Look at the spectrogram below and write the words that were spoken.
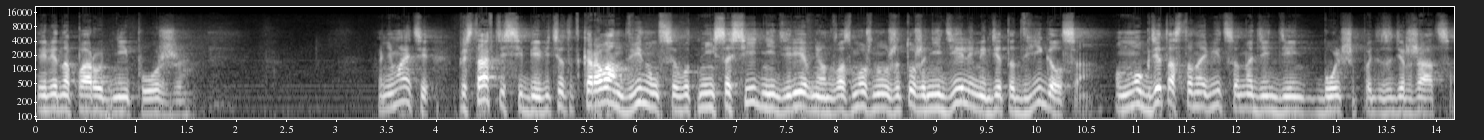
или на пару дней позже – Понимаете? Представьте себе, ведь этот караван двинулся вот не из соседней деревни, он, возможно, уже тоже неделями где-то двигался. Он мог где-то остановиться на день-день, больше задержаться.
